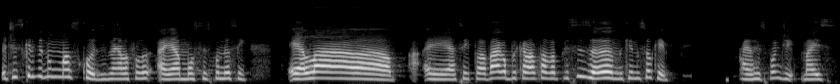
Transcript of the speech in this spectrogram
Eu tinha escrevido umas coisas, né? Ela falou, aí a moça respondeu assim: ela é, aceitou a vaga porque ela tava precisando, que não sei o quê. Aí eu respondi, mas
